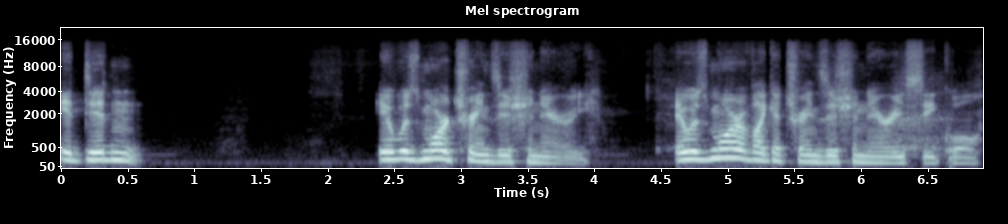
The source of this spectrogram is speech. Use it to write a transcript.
it didn't it was more transitionary. It was more of like a transitionary sequel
